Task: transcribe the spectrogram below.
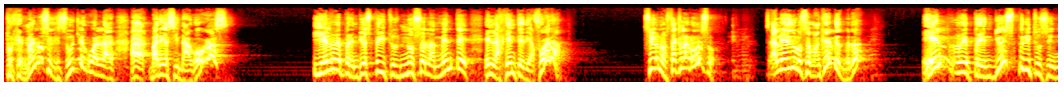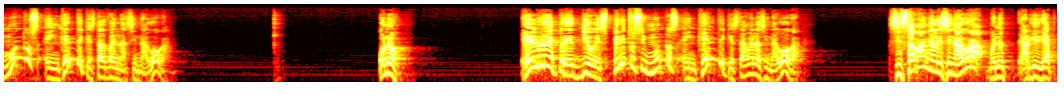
Porque hermanos, Jesús llegó a, a varias sinagogas y él reprendió espíritus no solamente en la gente de afuera. ¿Sí o no? ¿Está claro eso? Se ha leído los evangelios, ¿verdad? Él reprendió espíritus inmundos en gente que estaba en la sinagoga. ¿O no? Él reprendió espíritus inmundos en gente que estaba en la sinagoga. Si estaban en la sinagoga, bueno, alguien diría,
